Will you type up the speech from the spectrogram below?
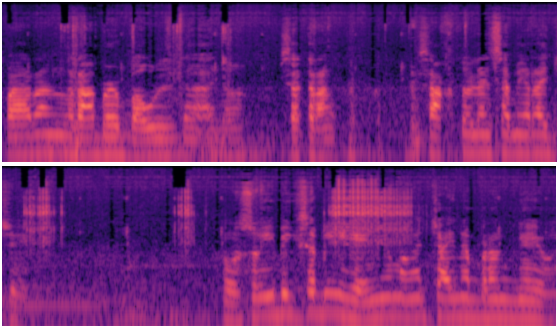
parang rubber bowl na ano, sa trunk. Sakto lang sa Mirage eh. So, so ibig sabihin, yung mga China brand ngayon,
